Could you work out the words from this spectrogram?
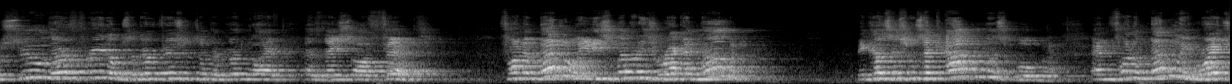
pursue their freedoms and their visions of the good life as they saw fit. Fundamentally, these liberties were economic because this was a capitalist movement. And fundamentally, rights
